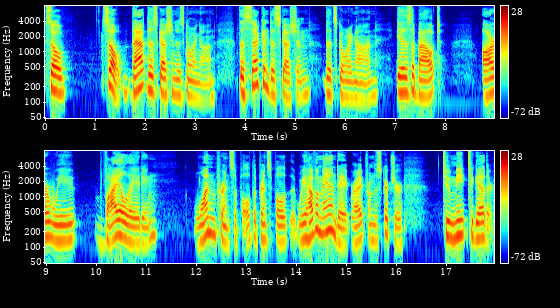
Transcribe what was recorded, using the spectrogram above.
So, so that discussion is going on. The second discussion that's going on is about are we violating one principle, the principle that we have a mandate, right, from the scripture to meet together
